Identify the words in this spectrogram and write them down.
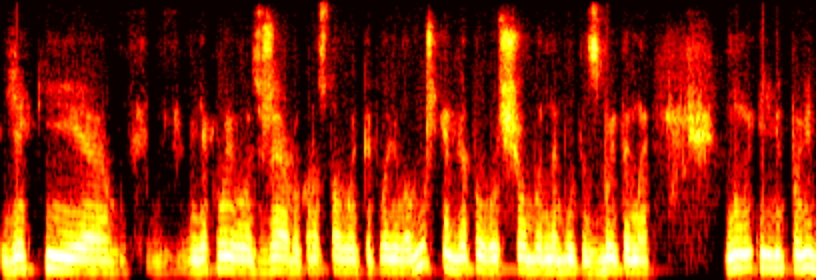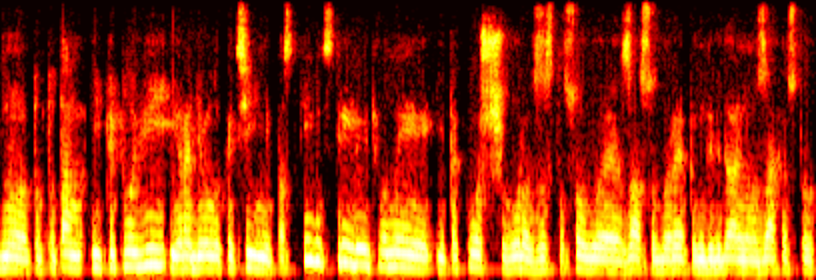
які, як виявилось, вже використовують теплові ловушки для того, щоб не бути збитими. Ну і відповідно, тобто там і теплові, і радіолокаційні пастки відстрілюють вони, і також ворог застосовує засоби РЕП індивідуального захисту,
